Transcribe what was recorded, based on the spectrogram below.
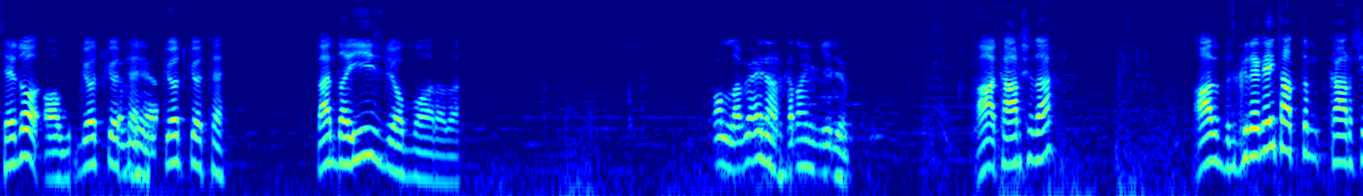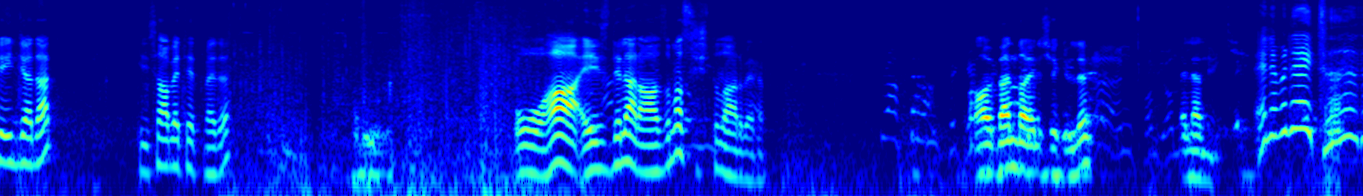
Sedo Abi göt göte. Göt göte. Ben dayıyı izliyorum bu arada. vallahi bir en arkadan geliyor. Aa karşıda. Abi biz grenade attım karşı inceden. İsabet etmedi. Oha ezdiler ağzıma sıçtılar benim. Abi ben de aynı şekilde elendik. Eliminated.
